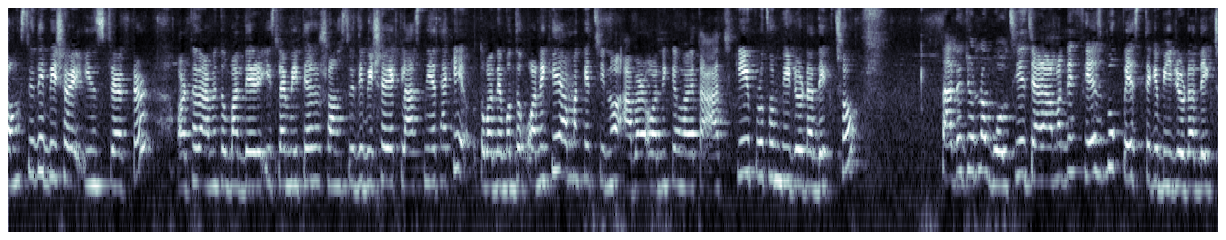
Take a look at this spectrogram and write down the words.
সংস্কৃতি বিষয়ে ইনস্ট্রাক্টর অর্থাৎ আমি তোমাদের ইসলামের ইতিহাস ও সংস্কৃতি বিষয়ে ক্লাস নিয়ে থাকি। তোমাদের মধ্যে অনেকেই আমাকে চিনো, আবার অনেকে হয়তো আজকেই প্রথম ভিডিওটা দেখছ। তাদের জন্য বলছি, যারা আমাদের ফেসবুক পেজ থেকে ভিডিওটা দেখছ,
